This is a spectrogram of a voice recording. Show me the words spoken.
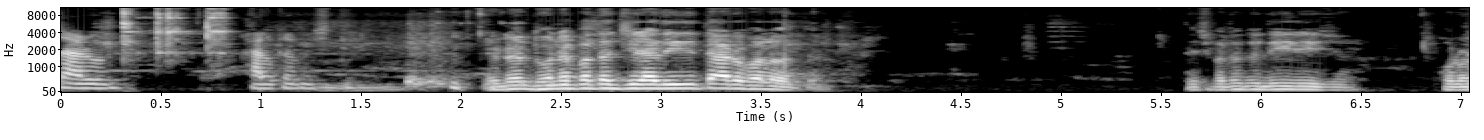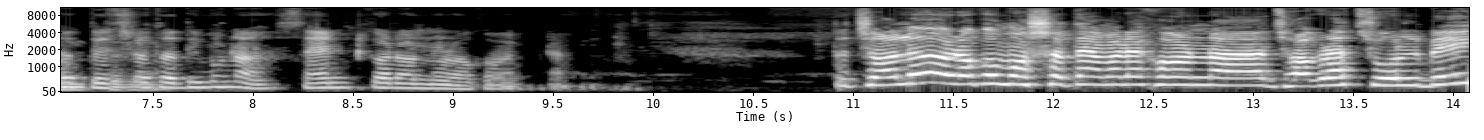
দারুণ হালকা মিষ্টি। এটা ধনে পাতা জিরা দিয়ে দিতে আরও ভালো হতো। তেজপাতা তো দিয়ে দিয়েছ তেজপাতা দিব না সেন্ট করা অন্যরকম একটা। তো চলো ওরকম ওর সাথে আমার এখন ঝগড়া চলবেই।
